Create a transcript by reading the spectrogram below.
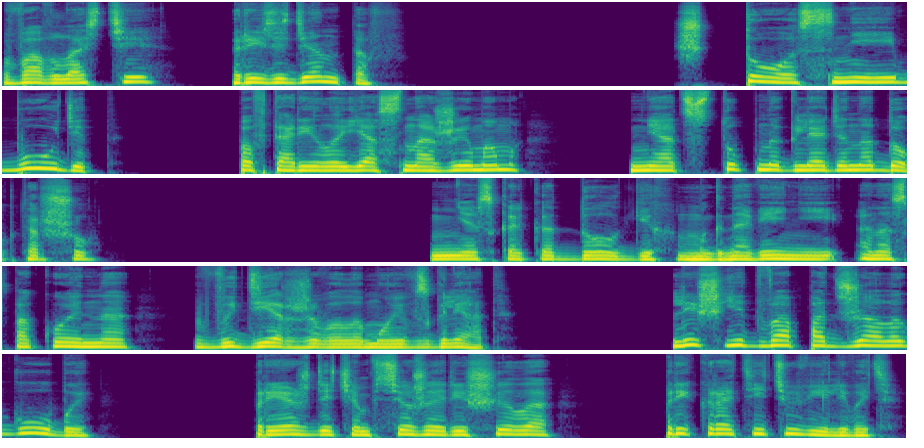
во власти резидентов». «Что с ней будет?» повторила я с нажимом, неотступно глядя на докторшу. Несколько долгих мгновений она спокойно выдерживала мой взгляд. Лишь едва поджала губы, прежде чем все же решила прекратить увиливать.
